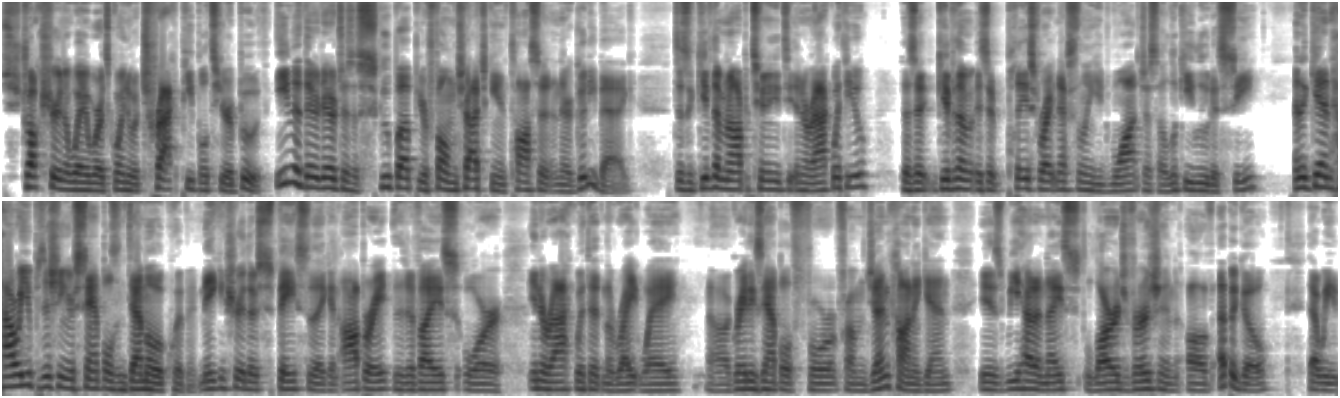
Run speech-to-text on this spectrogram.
structured in a way where it's going to attract people to your booth? Even if they're there just to scoop up your foam tchotchke and toss it in their goodie bag, does it give them an opportunity to interact with you? Does it give them? Is it placed right next to something you'd want just a looky loo to see? And again, how are you positioning your samples and demo equipment? Making sure there's space so they can operate the device or interact with it in the right way uh, a great example for from Gen Con again is we had a nice large version of Epigo that we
